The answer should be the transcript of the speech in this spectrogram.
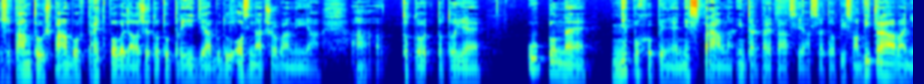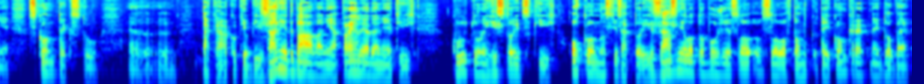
že tamto už pán Boh predpovedal, že to tu príde a budú označovaní a, a toto, toto je úplné nepochopenie, nesprávna interpretácia Svetého písma, vytrhávanie z kontextu, e, taká ako keby zanedbávanie a prehliadanie tých kultúrnych, historických okolností, za ktorých zaznelo to Božie slovo v tom, tej konkrétnej dobe.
